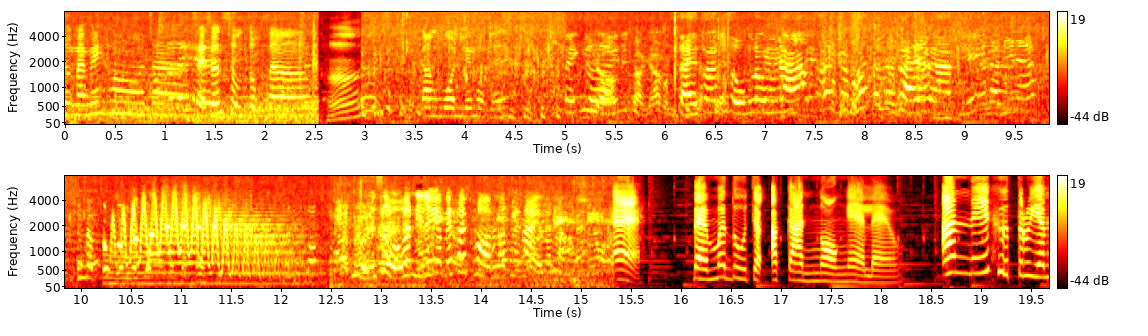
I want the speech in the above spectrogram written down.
ตรงนั้นไม่พอจ้าใส่ส้นสูงตกน้ำกังวลไปหมดเลย ไม่เคยใส่ส้นสูงลงน้ำ หนูรู้สึกว่าวันนี้เรายังไม่ค่อยพร้อมเราถ่ายวันหลังนะแอะแต่เมื่อดูจากอาการงองแงแล้ว อันนี้คือเตรียม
